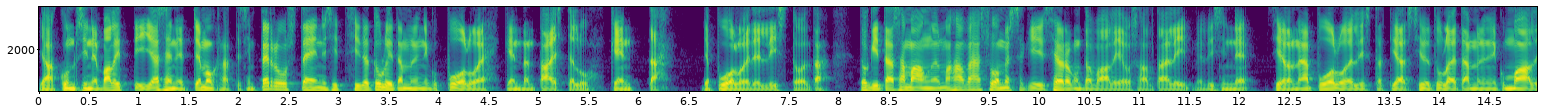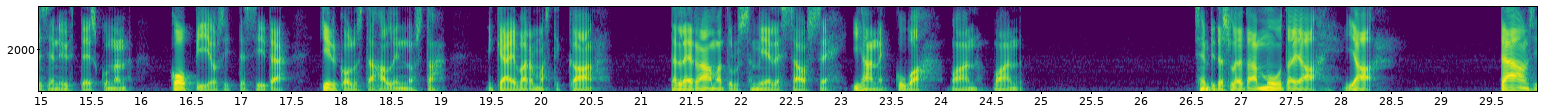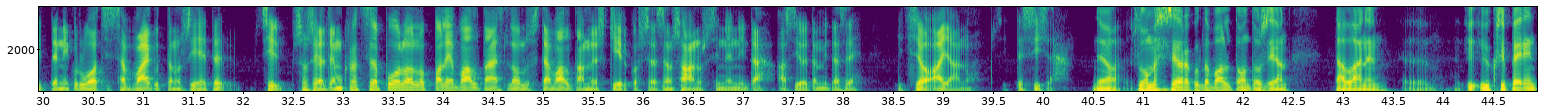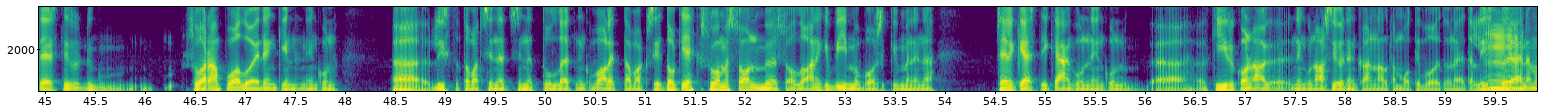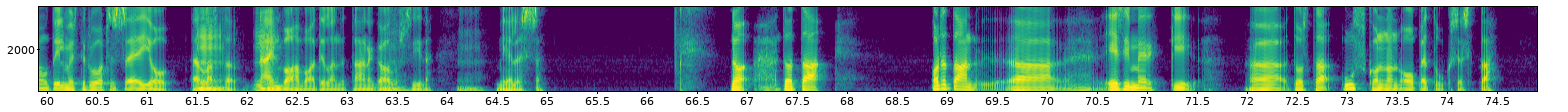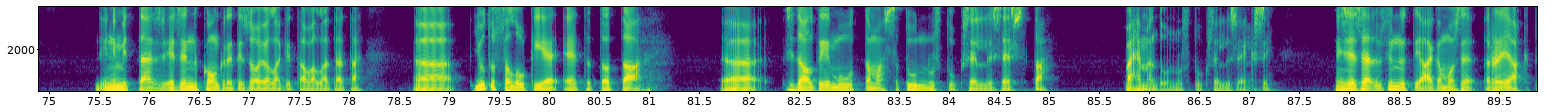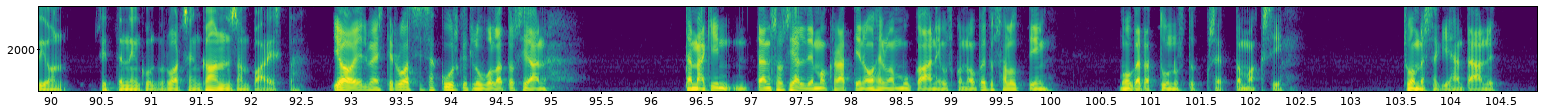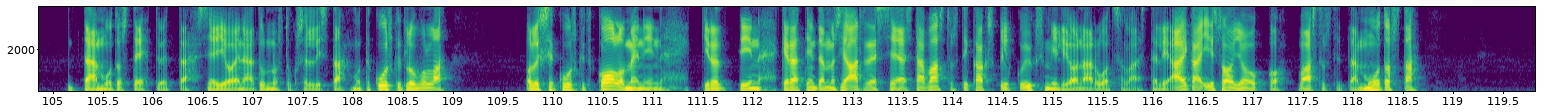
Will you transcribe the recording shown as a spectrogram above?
ja kun sinne valittiin jäsenet demokraattisin perustein, niin sit siitä tuli tämmöinen niin puoluekentän taistelukenttä ja puolueiden listoilta. Toki tämä sama ongelma on vähän Suomessakin seurakuntavaalien osalta, eli, eli sinne, siellä on nämä puolueellistat ja siitä tulee tämmöinen niin maallisen yhteiskunnan kopio sitten siitä kirkollista hallinnosta, mikä ei varmastikaan tälleen raamatullisessa mielessä ole se ihanne kuva, vaan, vaan sen pitäisi olla jotain muuta. Ja, ja tämä on sitten niin kuin Ruotsissa vaikuttanut siihen, että sosiaalidemokraattisella puolueella on ollut paljon valtaa ja sillä on ollut sitä valtaa myös kirkossa ja se on saanut sinne niitä asioita, mitä se itse on ajanut sitten sisään. Joo, Suomessa seurakuntavaalit on tosiaan tällainen yksi perinteisesti niin suoraan puolueidenkin niin kuin, listat ovat sinne, sinne tulleet niin kuin valittavaksi. Toki ehkä Suomessa on myös ollut ainakin viime vuosikymmenenä – selkeästi ikään kuin, niin kuin äh, kirkon niin kuin asioiden kannalta motivoituneita listoja mm. enemmän, mutta ilmeisesti Ruotsissa ei ole tällaista mm. näin mm. vahvaa tilannetta ainakaan ollut mm. siinä mm. mielessä. No tota, otetaan äh, esimerkki äh, tuosta uskonnon opetuksesta. Nimittäin se nyt konkretisoi jollakin tavalla tätä. Äh, jutussa luki, että tota, sitä oltiin muuttamassa tunnustuksellisesta vähemmän tunnustukselliseksi. Niin se synnytti aikamoisen reaktion sitten niin kuin Ruotsin kansan parista. Joo, ilmeisesti Ruotsissa 60-luvulla tosiaan tämäkin, tämän sosiaalidemokraattien ohjelman mukaan, niin uskonnonopetus haluttiin muokata tunnustuksettomaksi. Suomessakinhan tämä on nyt tämä muutos tehty, että se ei ole enää tunnustuksellista, mutta 60-luvulla – oliko se 63, niin kirjoitettiin, kerättiin tämmöisiä adresseja ja sitä vastusti 2,1 miljoonaa ruotsalaista. Eli aika iso joukko vastusti tätä muutosta.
